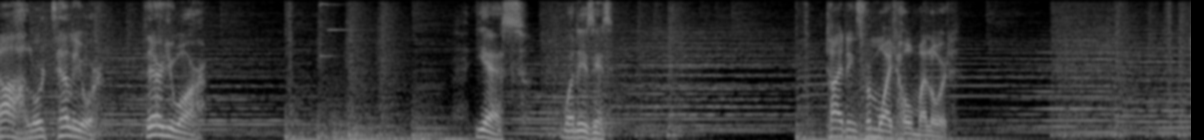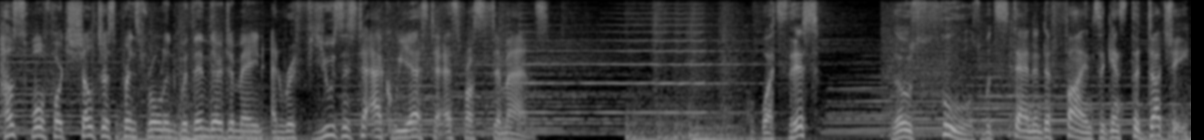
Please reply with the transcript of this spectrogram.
Ah, Lord Telior. There you are. Yes. What is it? Tidings from Whitehall, my lord. House Wolffort shelters Prince Roland within their domain and refuses to acquiesce to Aesfrost's demands. What's this? Those fools would stand in defiance against the Duchy.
